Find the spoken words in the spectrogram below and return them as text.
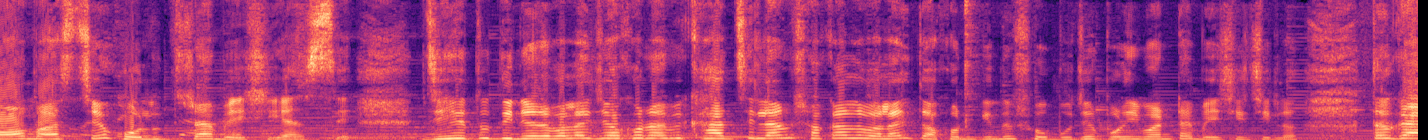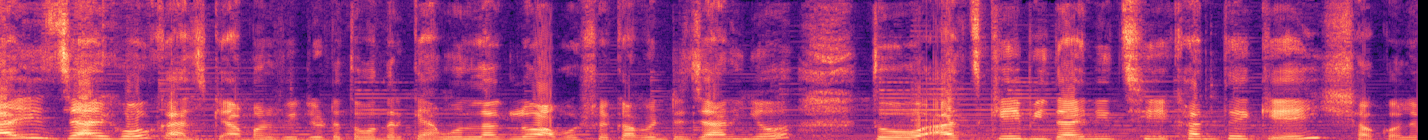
কম আসছে, হলুদটা বেশি আসছে। যেহেতু দিনের বেলায় যখন আমি খাচ্ছিলাম সকালবেলায়, তখন কিন্তু সবুজের পরিমাণটা বেশি ছিল। তো গাইস যাই হোক, আজকে আমার ভিডিওটা তোমাদের কেমন লাগল অবশ্যই কমেন্টে জানিও। তো আজকে বিদায় নিচ্ছি এখান থেকেই। সকলে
